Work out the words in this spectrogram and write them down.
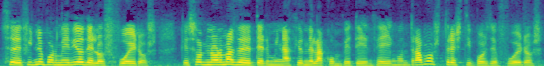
se define por medio de los fueros, que son normas de determinación de la competencia, y encontramos tres tipos de fueros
